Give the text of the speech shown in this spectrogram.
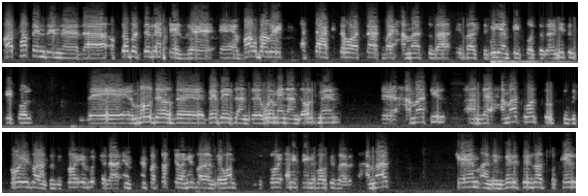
What happened in uh, the October 7th is uh, a barbaric attack, terror attack by Hamas to the Israel civilian people, to the innocent people. They murdered the babies and the women and old men. Uh, Hamas is, and uh, Hamas wants to, to destroy Israel and to destroy every, the infrastructure in Israel and they want to destroy anything about Israel. Hamas came and invaded Israel to kill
